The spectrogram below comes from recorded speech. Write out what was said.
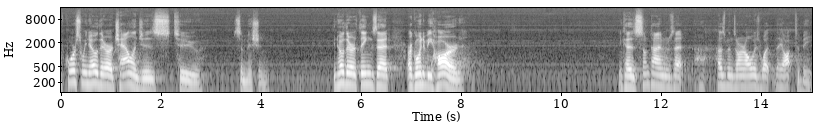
of course, we know there are challenges to submission. You know, there are things that are going to be hard because sometimes that uh, husbands aren't always what they ought to be.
